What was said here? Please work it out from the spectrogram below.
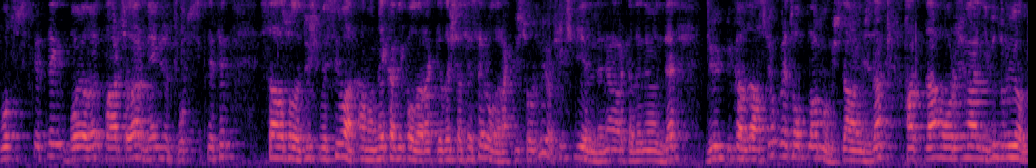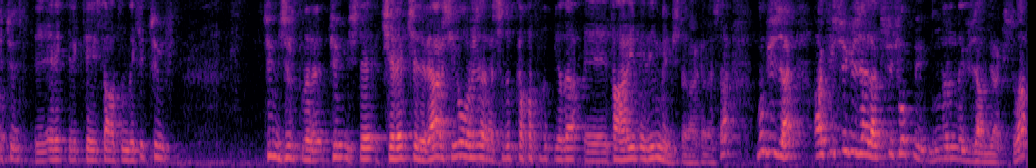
Motosiklette boyalı parçalar mevcut. Motosikletin sağa sola düşmesi var ama mekanik olarak ya da şasesel olarak bir sorunu yok. Hiçbir yerinde ne arkada ne önde büyük bir kazası yok ve toplanmamış daha önceden. Hatta orijinal gibi duruyor. Bütün e, elektrik tesisatındaki tüm tüm cırtları, tüm işte kelepçeleri, her şeyi orijinal açılıp kapatılıp ya da e, tahrip edilmemişler arkadaşlar. Bu güzel. Aküsü güzel, aküsü çok büyük. Bunların da güzel bir aküsü var.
